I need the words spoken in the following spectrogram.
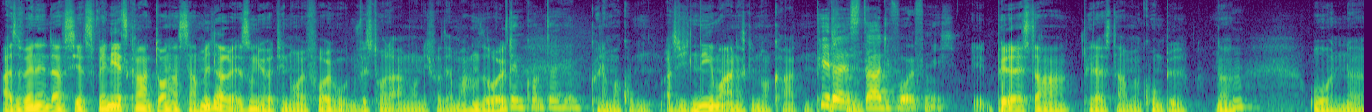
Also wenn ihr das jetzt, wenn ihr jetzt gerade Donnerstagmittag ist und ihr hört die neue Folge und wisst heute Abend noch nicht, was ihr machen sollt, dann kommt er hin. Könnt ihr mal gucken. Also ich nehme an, es gibt noch Karten. Peter ist da, die Wolf nicht. Peter ist da, Peter ist da, mein Kumpel. Ne? Mhm. Und äh,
